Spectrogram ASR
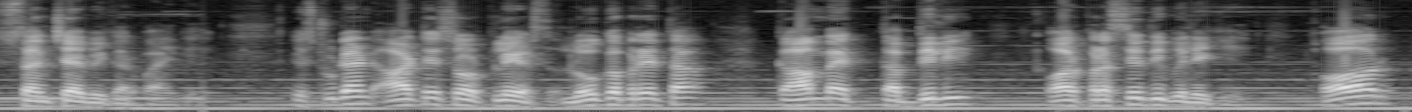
संचय भी कर पाएँगे। स्टूडेंट, आर्टिस्ट और प्लेयर्स, लोकप्रियता, काम में तब्दीली और प्रसिद्धि मिलेगी और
